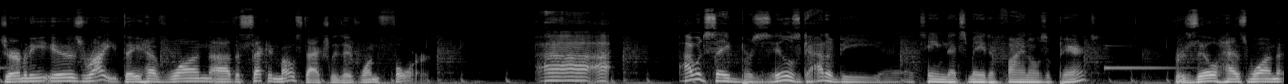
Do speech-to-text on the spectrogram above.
Germany is right. They have won uh, the second most. Actually, they've won four. Uh, I, I would say Brazil's got to be a, a team that's made a finals appearance. Brazil has won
